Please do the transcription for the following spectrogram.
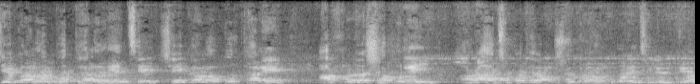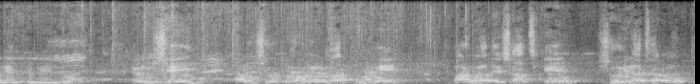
যে গণঅভ্যুত্থান হয়েছে, সেই গণঅভ্যুত্থানে আপনারা সকলেই রাজপথে অংশগ্রহণ করেছিলেন, প্রিয় নেতৃবৃন্দ। এবং সেই অংশগ্রহণের মাধ্যমে বাংলাদেশ আজকে স্বৈরাচার মুক্ত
